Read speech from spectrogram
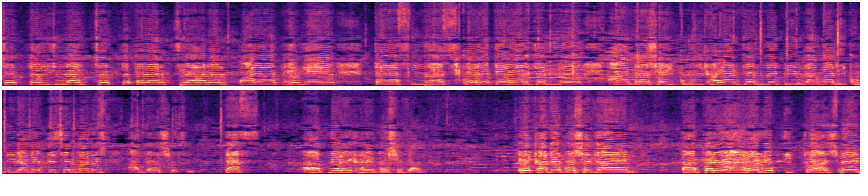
চোদ্দই জুলাই চোদ্দ তলার চেয়ারের পায়া ভেঙে টস নস করে দেওয়ার জন্য, আমরা সেই গুলি খাওয়ার জন্য বীর বাঙালি ক্ষুদিরামের দেশের মানুষ, আমরা এসেছি। ব্যাস, আপনারা এখানে বসে যান। এখানে বসে যান, তারপরে আরও নেতৃত্ব আসবেন।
